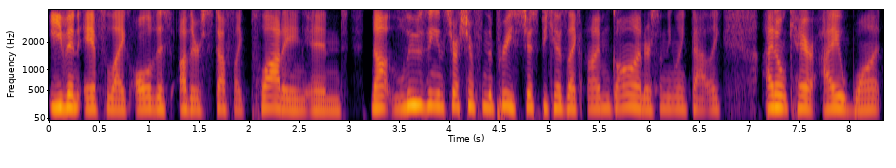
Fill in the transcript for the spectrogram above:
even if like all of this other stuff like plotting and not losing instruction from the priest just because like I'm gone or something like that, like I don't care. I want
